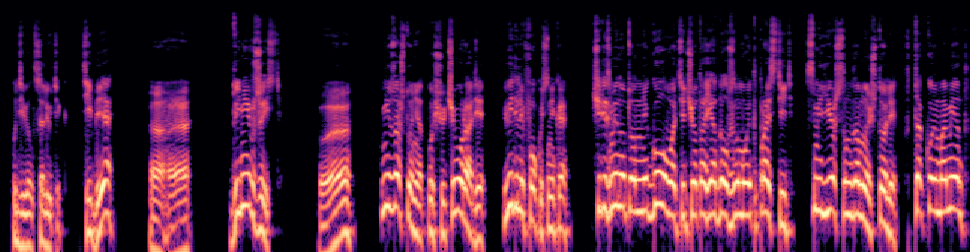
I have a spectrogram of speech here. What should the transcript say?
— удивился Лютик. «Тебе?» «Ага». «Да не в жизнь». «А?» «Ни за что не отпущу. Чего ради? Видели фокусника? Через минуту он мне голову отсечет, а я должен ему это простить. Смеешься надо мной, что ли? В такой момент...»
